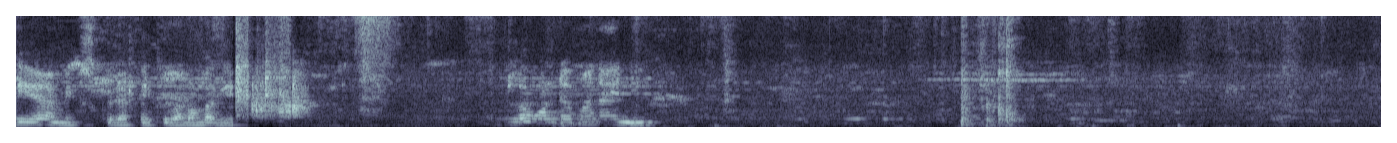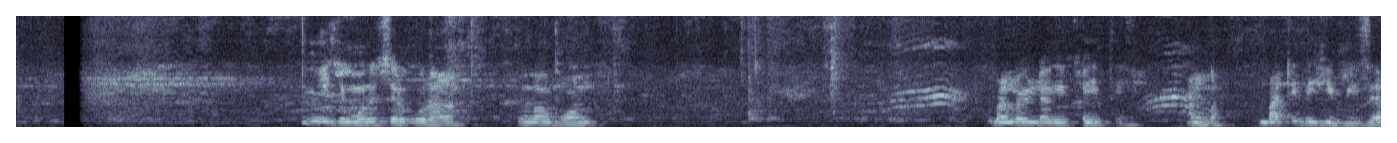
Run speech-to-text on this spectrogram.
দিয়ে মিক্স করে খাইতে ভালো লাগে। লবণটা বানাইনি এই যে মরিচের গুঁড়া, লবণ, ভালোই লাগে খাইতে আল্লাহ, বাটি দেখি ভিজা।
